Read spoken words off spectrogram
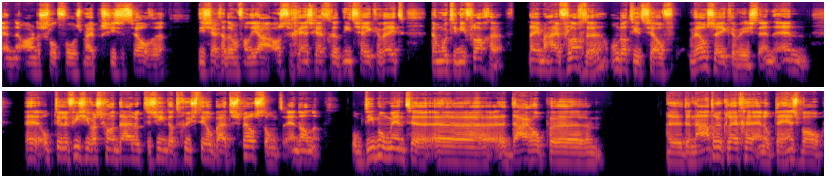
en Arne Slot volgens mij precies hetzelfde. Die zeggen dan van ja, als de grensrechter het niet zeker weet, dan moet hij niet vlaggen. Nee, maar hij vlagde omdat hij het zelf wel zeker wist. En, en eh, op televisie was gewoon duidelijk te zien dat Guus Stil buiten spel stond. En dan op die momenten eh, daarop eh, eh, de nadruk leggen en op de hensbal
